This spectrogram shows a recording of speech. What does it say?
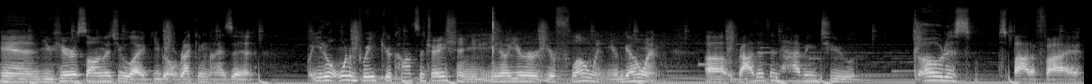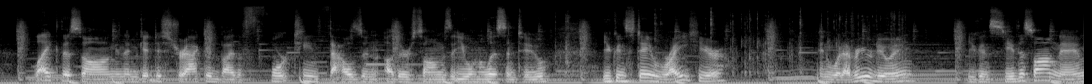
and you hear a song that you like, you don't recognize it, but you don't want to break your concentration. You, you know you're you're flowing, you're going. Uh, rather than having to go to Spotify, like the song, and then get distracted by the 14,000 other songs that you want to listen to, you can stay right here and whatever you're doing, you can see the song name,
